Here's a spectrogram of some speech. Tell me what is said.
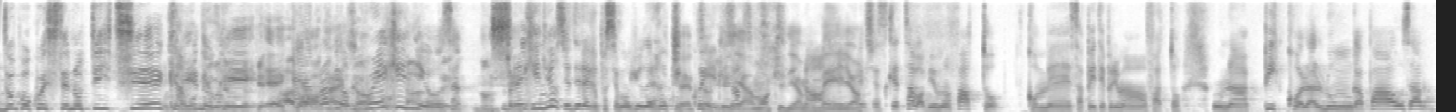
dopo queste notizie Possiamo credo che... ecco, Era proprio ecco. breaking news. Breaking news, io direi che possiamo chiudere anche Certo, qui. no? Chiudiamo, No, meglio. Invece scherzavo, abbiamo fatto, come sapete prima, abbiamo fatto una piccola lunga pausa.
